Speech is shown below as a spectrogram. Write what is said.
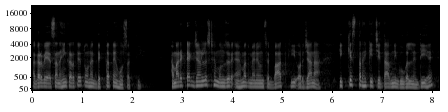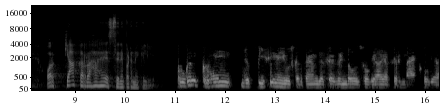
अगर वे ऐसा नहीं करते तो उन्हें दिक्कतें हो सकती हैं। हमारे टेक जर्नलिस्ट हैं मुंजिर अहमद, मैंने उनसे बात की और जाना कि किस तरह की चेतावनी गूगल ने दी है और क्या कर रहा है इससे निपटने के लिए? गूगल क्रोम जो पीसी में यूज़ करते हैं हम, जैसे विंडोज़ हो गया या फिर मैक हो गया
